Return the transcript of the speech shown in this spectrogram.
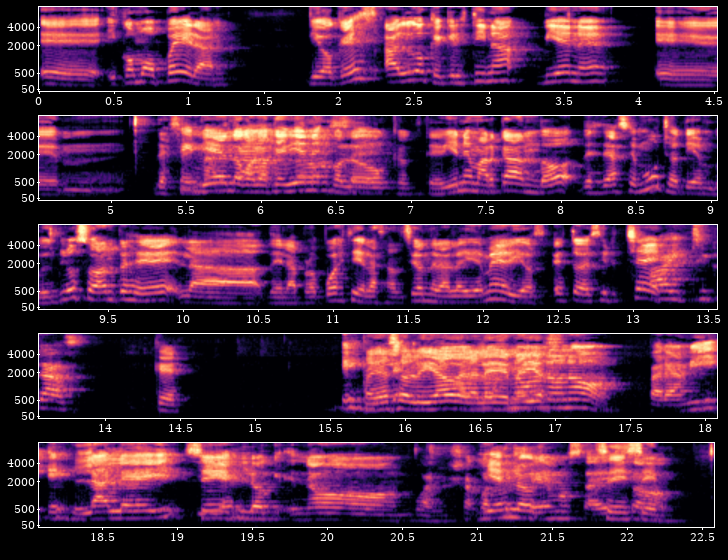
eh, y cómo operan. Digo, que es algo que Cristina viene eh, defendiendo, con lo que viene, con lo que, que viene marcando desde hace mucho tiempo, incluso antes de la, de la propuesta y de la sanción de la ley de medios. Esto de decir, che, Ay, chicas, ¿qué? Es Te habías olvidado de la no, ley de no, medios. No, no, no. Para mí es la ley Sí. y es lo que. No, bueno, ya cuando lleguemos a sí, eso. sí.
